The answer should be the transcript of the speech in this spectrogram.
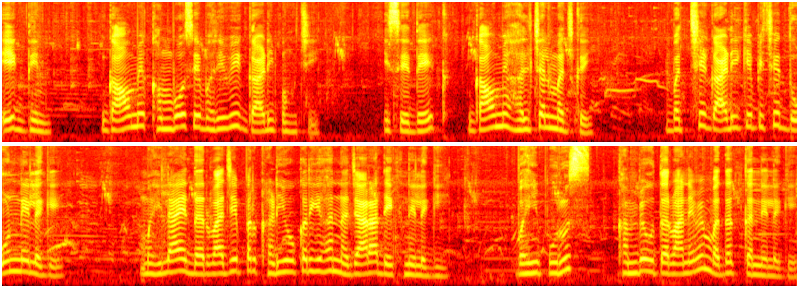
एक दिन गाँव में खंभों से भरी हुई गाड़ी पहुँची। इसे देख गाँव में हलचल मच गई। बच्चे गाड़ी के पीछे दौड़ने लगे। महिलाएँ दरवाजे पर खड़ी होकर यह नज़ारा देखने लगी। वहीं पुरुष खंभे उतरवाने में मदद करने लगे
